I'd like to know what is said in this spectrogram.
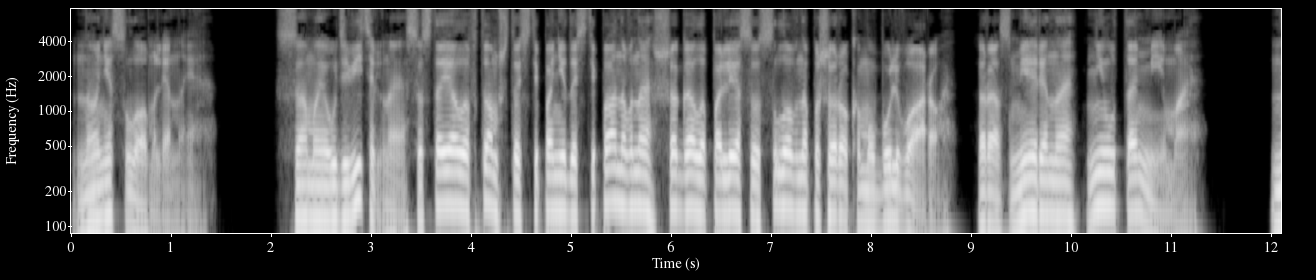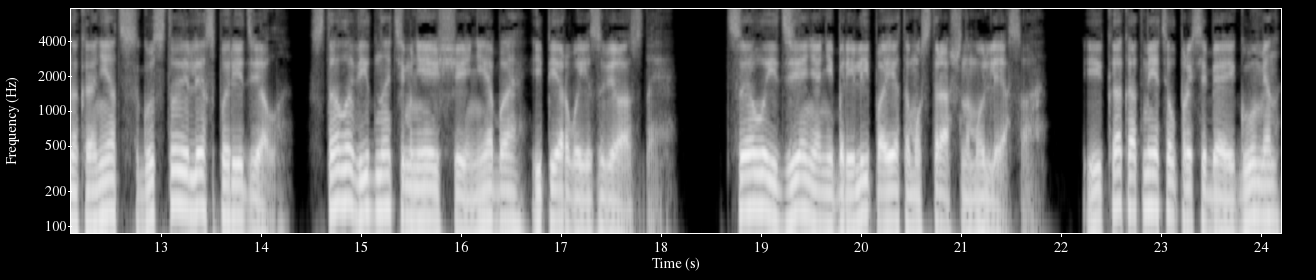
но не сломленные. Самое удивительное состояло в том, что Степанида Степановна шагала по лесу словно по широкому бульвару, размеренно, неутомимо. Наконец, густой лес поредел, стало видно темнеющее небо и первые звезды. Целый день они брели по этому страшному лесу. И, как отметил про себя игумен,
